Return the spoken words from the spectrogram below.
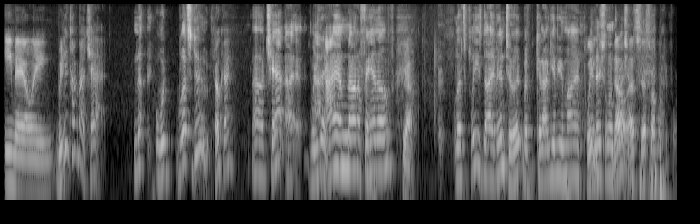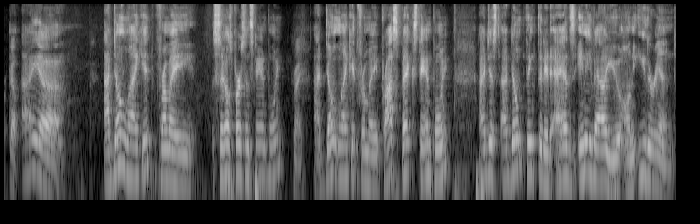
emailing. We didn't talk about chat. No, would let's do Okay. uh, chat. I, What do you I- I am not a fan of. Yeah. Let's please dive into it. But can I give you my Please. initial no, that's that's what I'm looking for. Go. I uh, I don't like it from a salesperson standpoint. Right. I don't like it from a prospect standpoint. I just I don't think that it adds any value on either end.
